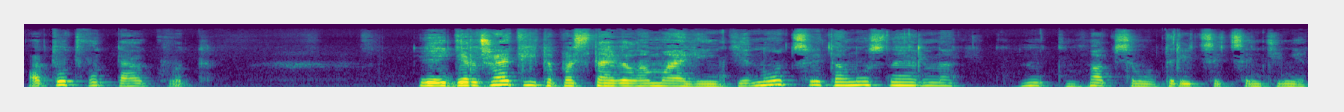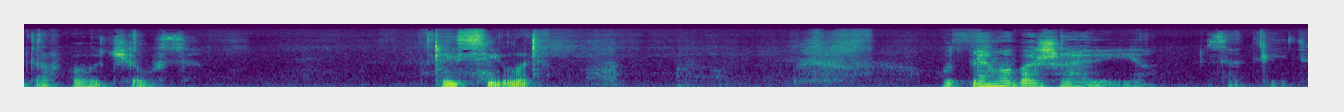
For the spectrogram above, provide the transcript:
А тут вот так вот. Я и держатель-то поставила маленький. Но цветонос, наверное, ну, максимум 30 сантиметров получился. Красивый. Вот прям обожаю ее. Смотрите,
